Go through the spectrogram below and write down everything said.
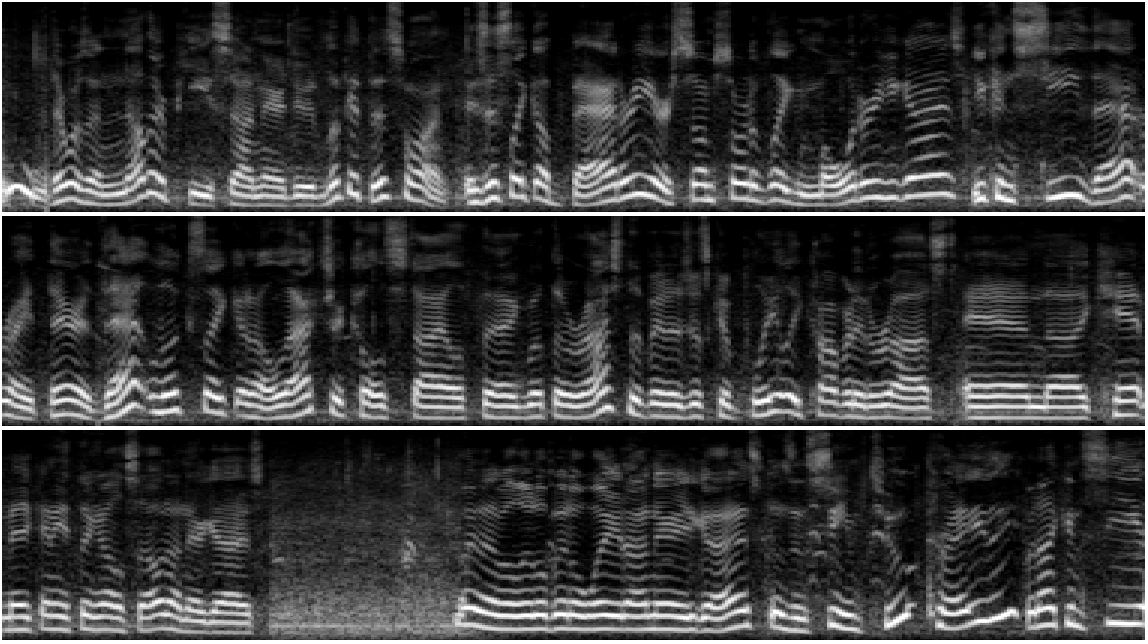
Ooh, there was another piece on there, dude. Look at this one. Is this like a battery or some sort of like motor, you guys? You can see that right there. That looks like an electrical style thing, but the rest of it is just completely covered in rust and I uh, can't make anything else out on there, guys. Might have a little bit of weight on there, you guys. Doesn't seem too crazy, but I can see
